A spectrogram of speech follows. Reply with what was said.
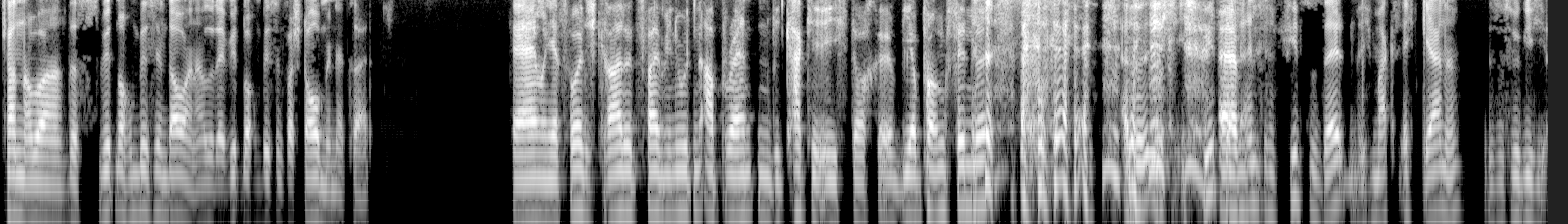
kann, aber das wird noch ein bisschen dauern, also der wird noch ein bisschen verstauben in der Zeit. Damn, und jetzt wollte ich gerade zwei Minuten abranten, wie kacke ich doch äh, Bierpong finde. also ich, ich spiele es halt ähm, viel zu selten. Ich mag es echt gerne. Es ist wirklich,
